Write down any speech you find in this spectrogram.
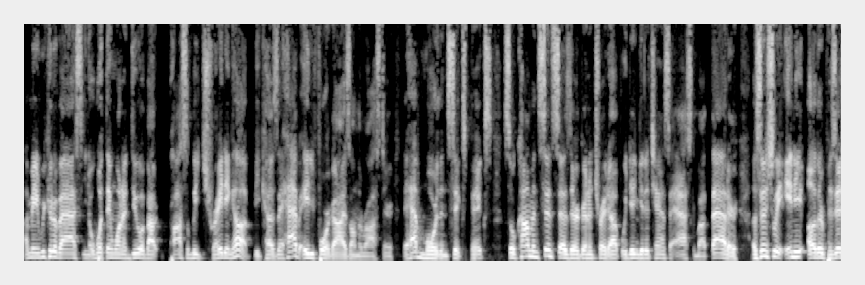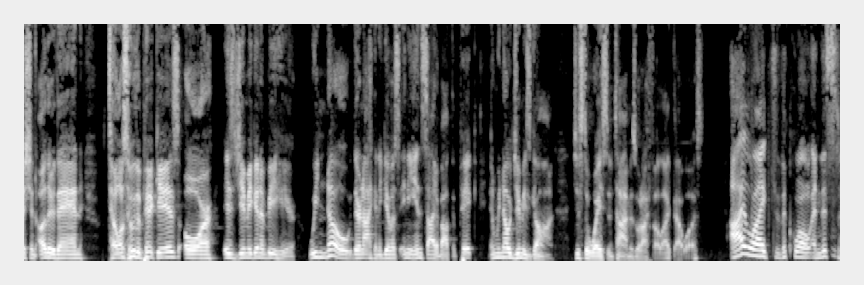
I mean, we could have asked, you know, what they want to do about possibly trading up because they have 84 guys on the roster. They have more than six picks. So common sense says they're going to trade up. We didn't get a chance to ask about that or essentially any other position other than tell us who the pick is or is Jimmy going to be here? We know they're not going to give us any insight about the pick and we know Jimmy's gone. Just a waste of time is what I felt like that was. I liked the quote, and this,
